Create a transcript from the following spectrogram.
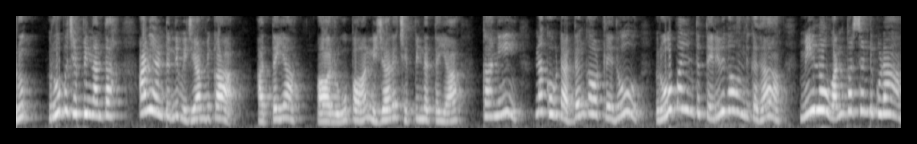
రూ రూపు చెప్పిందంతా అని అంటుంది విజయాంబిక. అత్తయ్య ఆ రూప నిజాలే చెప్పింది అత్తయ్య కానీ నాకు ఒకటి అర్థం కావట్లేదు. రూప ఇంత తెలివిగా ఉంది కదా. మీలో వన్ పర్సెంట్ కూడా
